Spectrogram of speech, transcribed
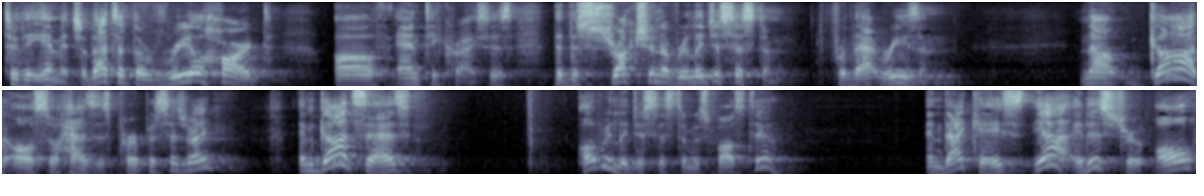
to the image. So that's at the real heart of Antichrist, is the destruction of religious system for that reason. Now, God also has his purposes, right? And God says, all religious system is false too. In that case, yeah, it is true. All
